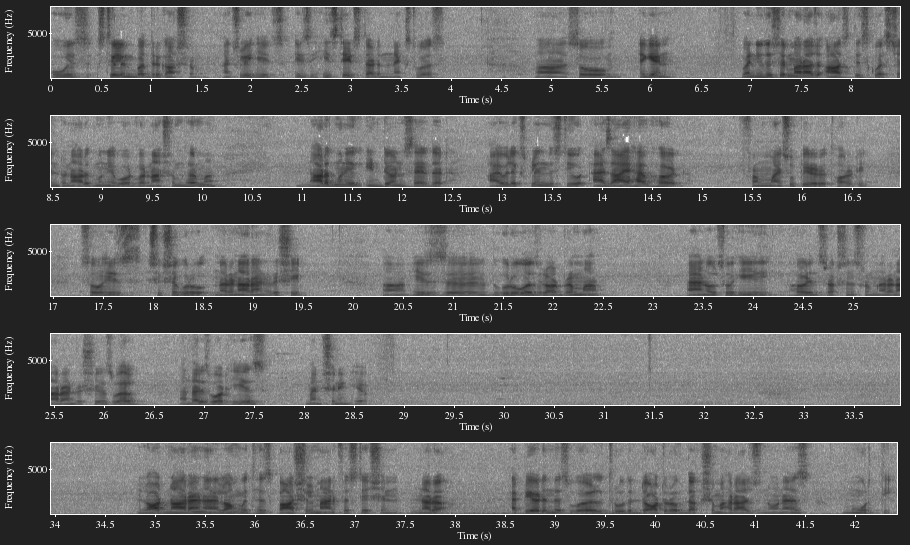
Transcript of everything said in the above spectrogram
who is still in Badrikashram. Actually, he, is, he states that in the next verse. Uh, so, again, when Yudhishthir Maharaj asked this question to Narad Muni about Varnashram Dharma, Narad Muni in turn said that I will explain this to you as I have heard from my superior authority. So, his Shiksha Guru Naranarayan Rishi, uh, his uh, Guru was Lord Brahma, and also he heard instructions from Naranarayan Rishi as well, and that is what he is mentioning here. Lord Narayana, along with his partial manifestation, Nara, appeared in this world through the daughter of Daksha Maharaj known as Murti.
